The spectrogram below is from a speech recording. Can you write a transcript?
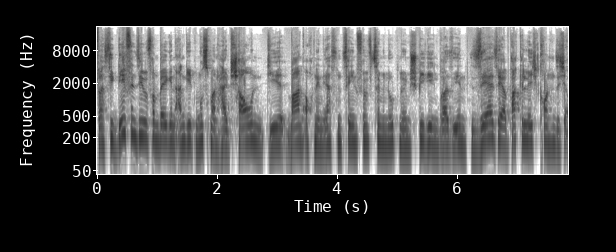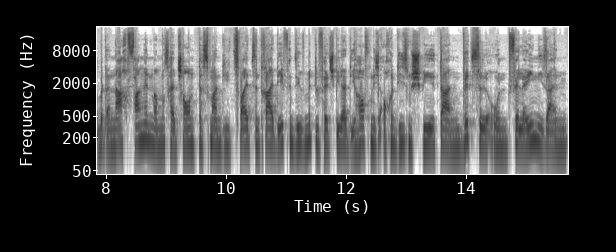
Was die Defensive von Belgien angeht, muss man halt schauen. Die waren auch in den ersten 10, 15 Minuten im Spiel gegen Brasilien sehr, sehr wackelig, konnten sich aber danach fangen. Man muss halt schauen, dass man die zwei zentral defensive Mittelfeldspieler, die hoffentlich auch in diesem Spiel dann Witzel und Fellaini sein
